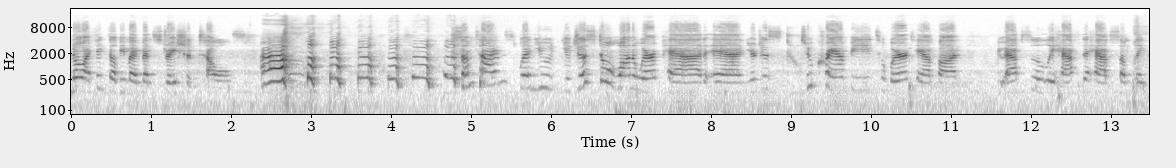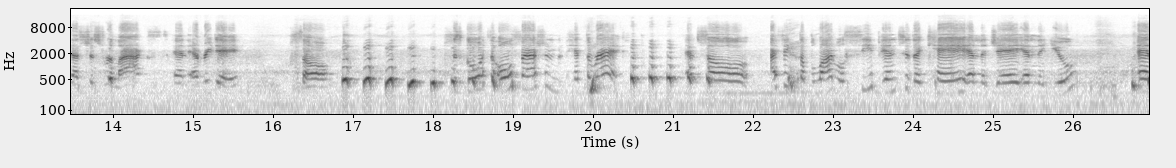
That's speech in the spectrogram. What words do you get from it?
No, I think they'll be my menstruation towels. Sometimes when you, you just don't want to wear a pad and you're just too crampy to wear a tampon, you absolutely have to have something that's just relaxed and every day. So just go with the old fashioned hit the rag. And so I think the blood will seep into the K and the J and the U and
